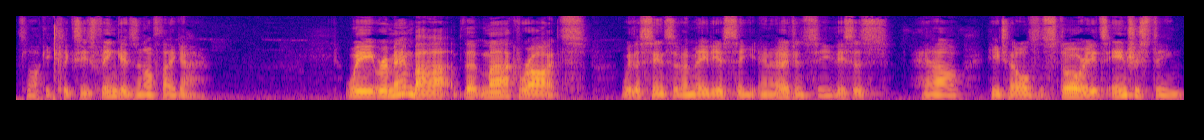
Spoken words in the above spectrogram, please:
It's like he clicks his fingers and off they go. We remember that Mark writes with a sense of immediacy and urgency. This is how he tells the story. It's interesting.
